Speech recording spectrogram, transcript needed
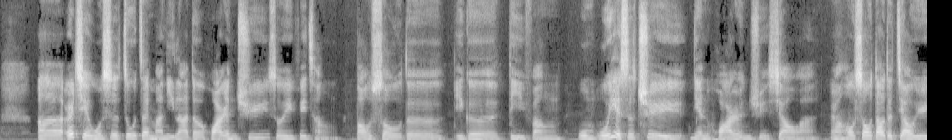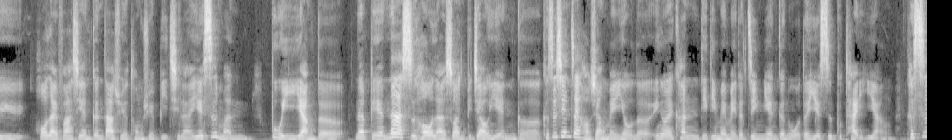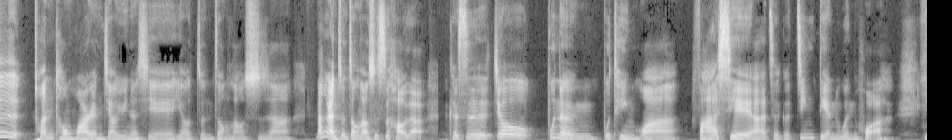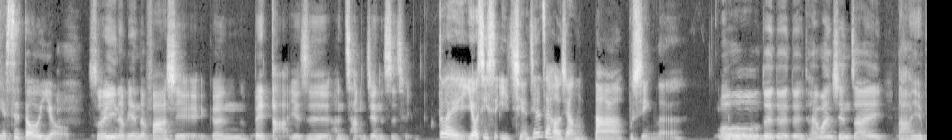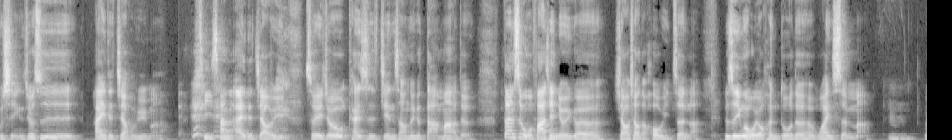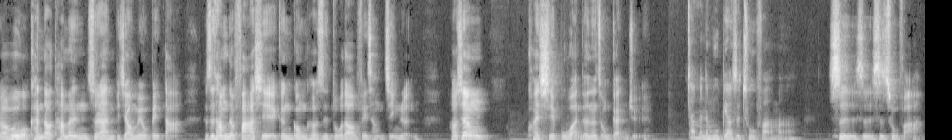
呃，而且我是住在马尼拉的华人区，所以非常保守的一个地方。我我也是去念华人学校啊，然后受到的教育，后来发现跟大学同学比起来也是蛮。不一样的那边那时候来算比较严格，可是现在好像没有了，因为看弟弟妹妹的经验跟我的也是不太一样。可是传统华人教育那些要尊重老师啊，当然尊重老师是好的，可是就不能不听话、罚写啊，这个经典文化也是都有。所以那边的罚写跟被打也是很常见的事情。对，尤其是以前，现在好像打不行了。哦，对对对，台湾现在打也不行，就是爱的教育嘛，提倡爱的教育，所以就开始减少那个打骂的。但是我发现有一个小小的后遗症啦，就是因为我有很多的外甥嘛，嗯，然后我看到他们虽然比较没有被打。可是他们的罚写跟功课是多到非常惊人，好像快写不完的那种感觉。他们的目标是处罚吗？是是是处罚。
